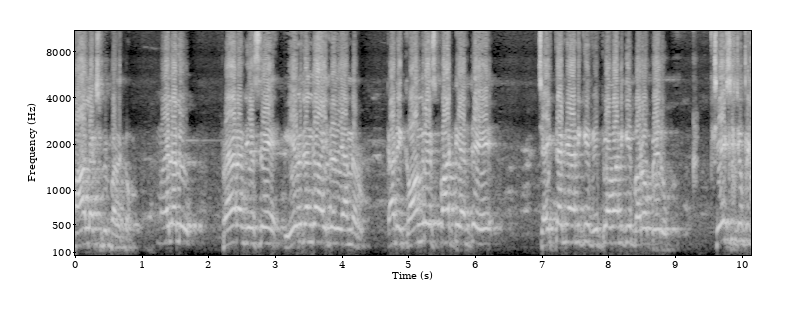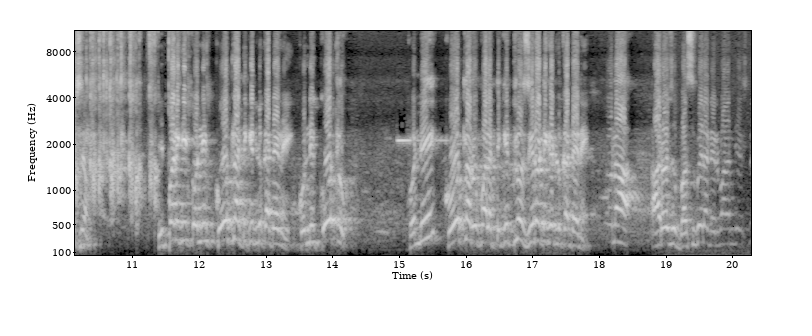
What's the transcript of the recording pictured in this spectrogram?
మహాలక్ష్మి పథకం. మహిళలు ప్రయాణం చేస్తే ఏ విధంగా అవుతుంది అన్నారు. కానీ కాంగ్రెస్ పార్టీ అంటే చైతన్యానికి విప్లవానికి మరో పేరు. చేసి చూపించినాం. ఇప్పటికీ కొన్ని కోట్ల టికెట్లు కట్టయినాయి. కొన్ని కోట్లు. కొన్ని కోట్ల రూపాయల టికెట్లు జీరో టికెట్లు కట్టయినాయి. ఆ రోజు బస్సు పేల నిర్మాణం చేసిన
